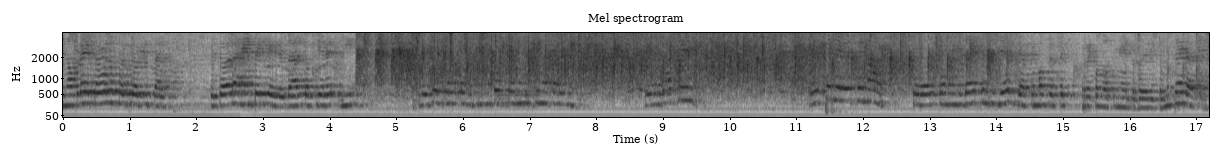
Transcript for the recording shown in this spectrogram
En nombre de todos los folcloristas, de toda la gente que de verdad lo quiere y aprecio este reconocimiento con muchísima cariño. De verdad que esto merece más, pero con humildad y sencillez le hacemos este reconocimiento, Pedrito. Muchas gracias.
